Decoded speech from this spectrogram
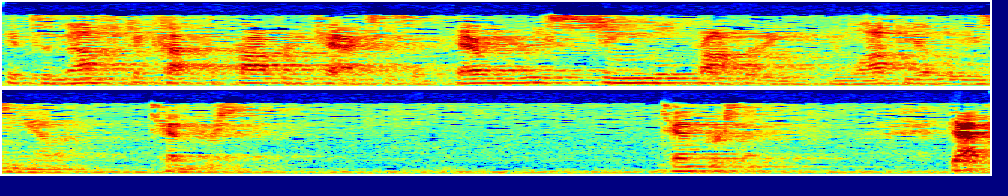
It's enough to cut the property taxes of every single property in Lafayette, Louisiana, 10%. 10%. That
